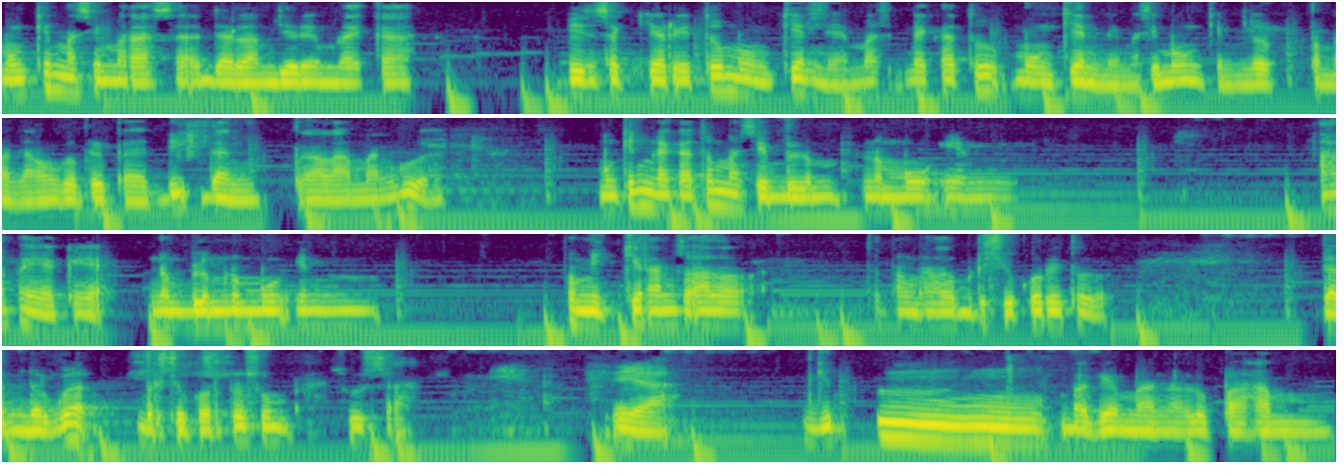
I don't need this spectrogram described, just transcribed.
mungkin masih merasa dalam diri mereka insecure itu mungkin ya. Mas mereka tuh mungkin nih masih mungkin menurut pengalaman gue pribadi dan pengalaman gue. Mungkin mereka tuh masih belum nemuin apa ya kayak ne- belum nemuin pemikiran soal tentang hal bersyukur itu loh. Dan menurut gue bersyukur tuh sumpah susah iya. Gitu. hmm, bagaimana lu paham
